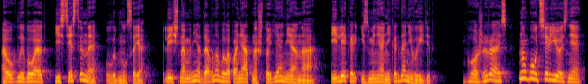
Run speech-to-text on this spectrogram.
«А углы бывают естественные?» — улыбнулся я. «Лично мне давно было понятно, что я не она, и лекарь из меня никогда не выйдет». «Боже, Райс, ну будь серьезнее!»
